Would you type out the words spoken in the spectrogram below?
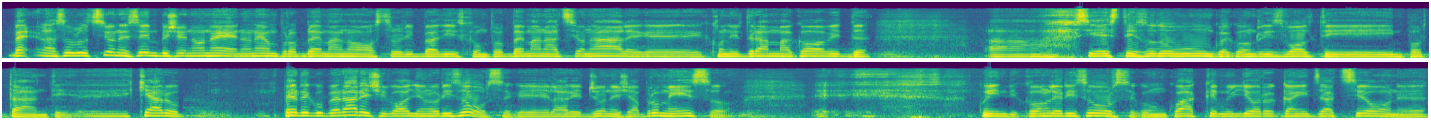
Beh, la soluzione semplice non è, non è un problema nostro, ribadisco, è un problema nazionale che con il dramma Covid ah, si è esteso dovunque con risvolti importanti. È chiaro, per recuperare ci vogliono risorse che la Regione ci ha promesso. Eh, quindi con le risorse, con qualche migliore organizzazione,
